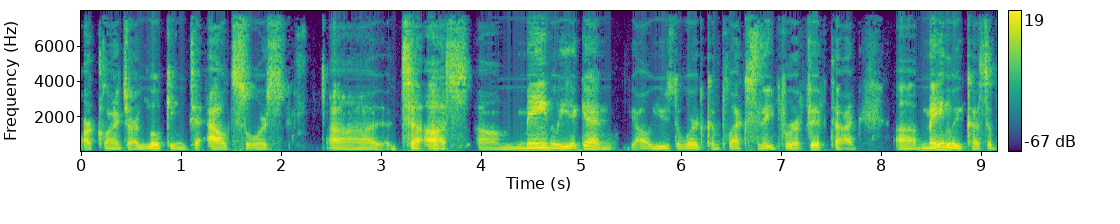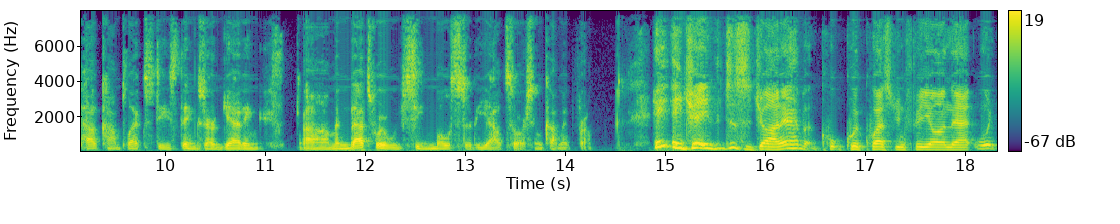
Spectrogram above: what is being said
our clients are looking to outsource uh, to us, um, mainly, again, I'll use the word complexity for a fifth time, uh, mainly because of how complex these things are getting. Um, and that's where we've seen most of the outsourcing coming from. Hey, hey Jay, this is John. I have a qu- quick question for you on that. What,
